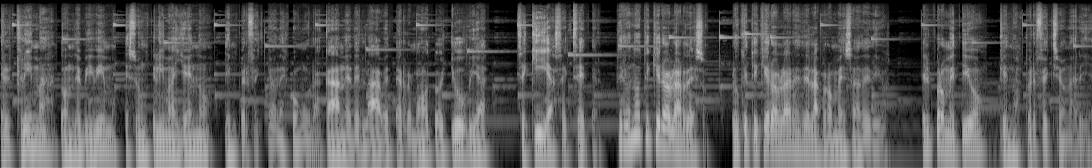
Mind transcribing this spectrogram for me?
el clima donde vivimos es un clima lleno de imperfecciones con huracanes, deslaves, terremotos, lluvias, sequías, etc. Pero no te quiero hablar de eso. Lo que te quiero hablar es de la promesa de Dios. Él prometió que nos perfeccionaría.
